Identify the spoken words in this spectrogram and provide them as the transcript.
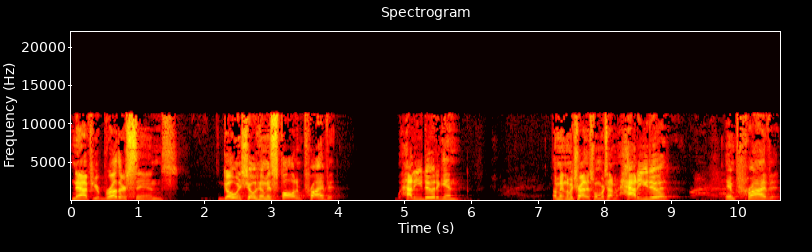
Now, if your brother sins, go and show him his fault in private. How do you do it again? I mean, let me try this one more time. How do you do it? In private.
